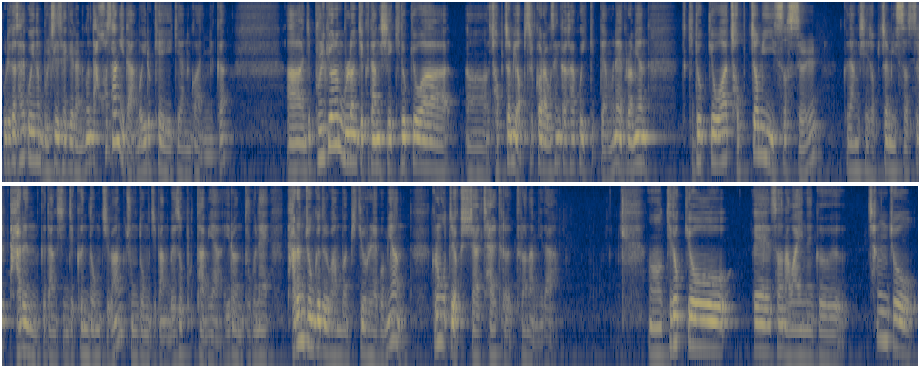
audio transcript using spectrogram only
우리가 살고 있는 물질 세계라는 건 다 허상이다. 뭐 이렇게 얘기하는 거 아닙니까? 아, 이제 불교는 물론 이제 그 당시 기독교와 어, 접점이 없을 거라고 생각하고 있기 때문에 그러면 기독교와 접점이 있었을 그 당시에 접점이 있었을 다른 그 당시 이제 근동지방, 중동지방, 메소포타미아 이런 부분의 다른 종교들과 한번 비교를 해보면 그런 것도 역시 잘, 잘 드러, 드러납니다. 어, 기독교에서 나와 있는 그 창조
